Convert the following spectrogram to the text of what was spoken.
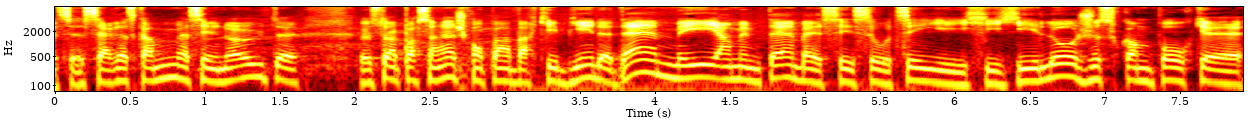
ça reste quand même assez neutre. Euh, c'est un personnage qu'on peut embarquer bien dedans, mais en même temps, ben, c'est ça. Il, il, est là juste comme pour que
